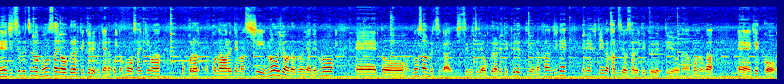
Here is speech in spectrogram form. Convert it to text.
えー、実物の盆栽が送られてくるみたいなことも最近は行われてますし農業の分野でも、えーと、農産物が実物で送られてくるっていうような感じで NFT が活用されてくるっていうようなものが、えー、結構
